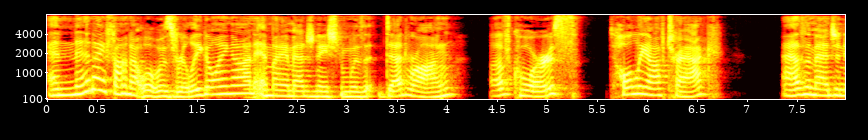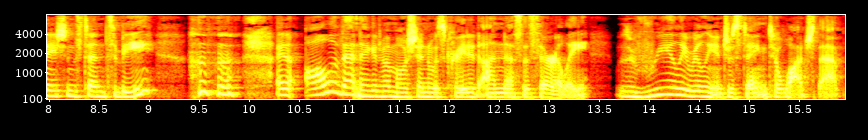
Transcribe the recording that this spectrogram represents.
And then I found out what was really going on, and my imagination was dead wrong, of course, totally off track, as imaginations tend to be. and all of that negative emotion was created unnecessarily. It was really, really interesting to watch that.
